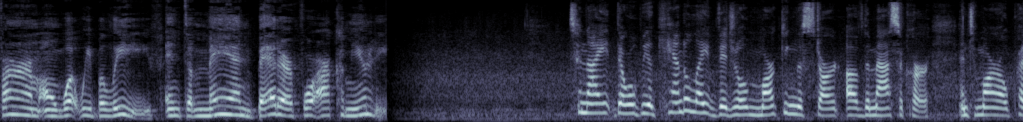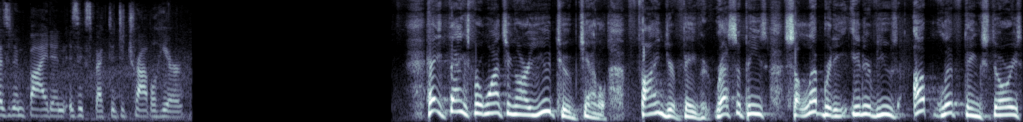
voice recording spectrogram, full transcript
firm on what we believe and demand better for our community. Tonight, there will be a candlelight vigil marking the start of the massacre. And tomorrow, President Biden is expected to travel here. Hey, thanks for watching our YouTube channel. Find your favorite recipes, celebrity interviews, uplifting stories,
